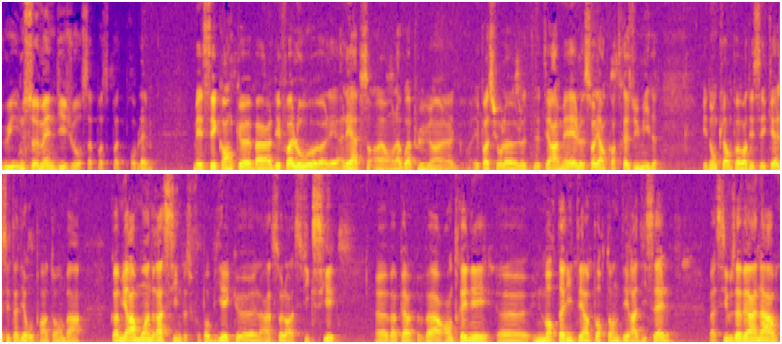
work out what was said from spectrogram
oui, une semaine, 10 jours, ça pose pas de problème. Mais c'est quand que ben, des fois l'eau elle est, elle absente, euh, on la voit plus, hein, elle n'est pas sur le, terrain, mais le sol est encore très humide. Et donc là on peut avoir des séquelles, c'est-à-dire au printemps, ben, comme il y aura moins de racines, parce qu'il ne faut pas oublier qu'un sol asphyxié euh, va, entraîner euh, une mortalité importante des radicelles. Ben, si vous avez un arbre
